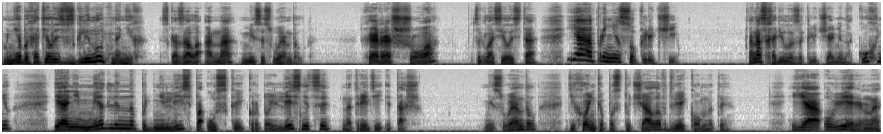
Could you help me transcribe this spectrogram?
«Мне бы хотелось взглянуть на них», — сказала она миссис Уэндл. «Хорошо», — согласилась та. «Я принесу ключи». Она сходила за ключами на кухню, и они медленно поднялись по узкой крутой лестнице на третий этаж. Мисс Уэндл тихонько постучала в дверь комнаты. «Я уверена,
